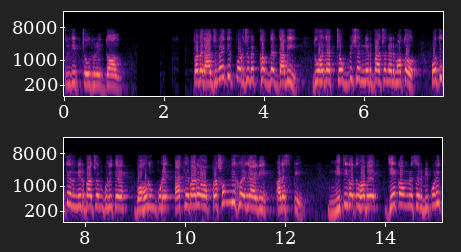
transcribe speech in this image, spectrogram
ত্রিদীপ চৌধুরীর দল। তবে রাজনৈতিক পর্যবেক্ষকদের দাবি দু হাজার নির্বাচনের মতো অতীতের নির্বাচনগুলিতে বহরমপুরে একেবারে অপ্রাসঙ্গিক হয়ে যায়নি আরএসপি। নীতিগতভাবে যে কংগ্রেসের বিপরীত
